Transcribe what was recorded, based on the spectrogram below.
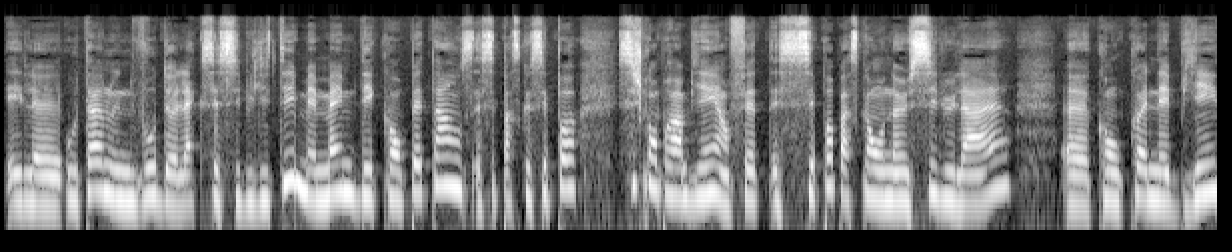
et le, autant au niveau de l'accessibilité, mais même des compétences. C'est parce que c'est pas, si je comprends bien en fait, c'est pas parce qu'on a un cellulaire euh, qu'on connaît bien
